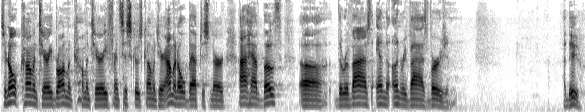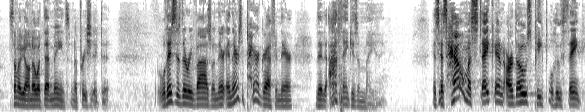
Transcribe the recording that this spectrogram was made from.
So, an old commentary, Broadman commentary, Francisco's commentary. I'm an old Baptist nerd. I have both uh, the revised and the unrevised version. I do. Some of y'all know what that means and appreciate that. Well, this is the revised one there, and there's a paragraph in there that I think is amazing. It says, How mistaken are those people who think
